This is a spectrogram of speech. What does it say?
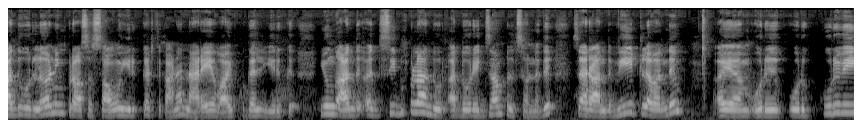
அது ஒரு லேர்னிங் ப்ராசஸாகவும் இருக்கிறதுக்கான நிறைய வாய்ப்புகள் இருக்குது இவங்க அந்த அது சிம்பிளாக அந்த ஒரு அது ஒரு எக்ஸாம்பிள் சொன்னது. சார் அந்த வீட்டில் வந்து ஒரு ஒரு குருவி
